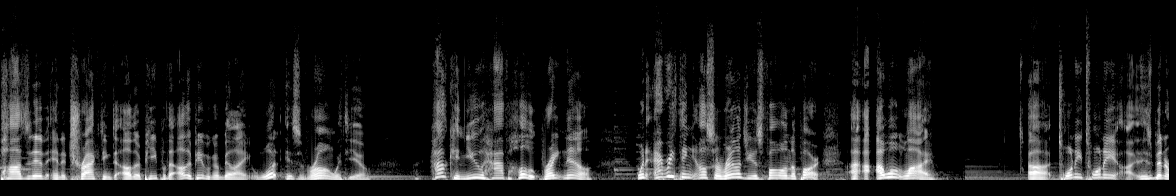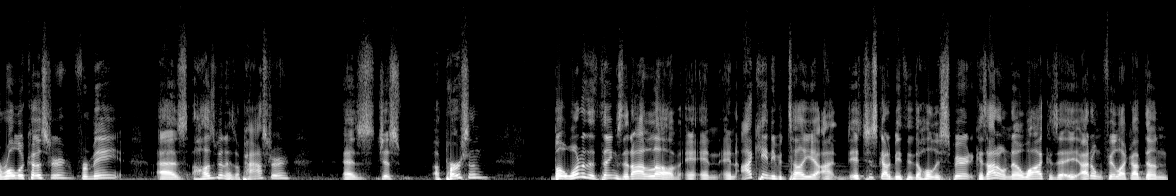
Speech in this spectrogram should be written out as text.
positive and attracting to other people that other people are going to be like, What is wrong with you? How can you have hope right now when everything else around you is falling apart? I, I, I won't lie. Uh, 2020 uh, has been a roller coaster for me as a husband, as a pastor, as just a person. But one of the things that I love, and, and, and I can't even tell you, I, it's just got to be through the Holy Spirit because I don't know why, because I don't feel like I've done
